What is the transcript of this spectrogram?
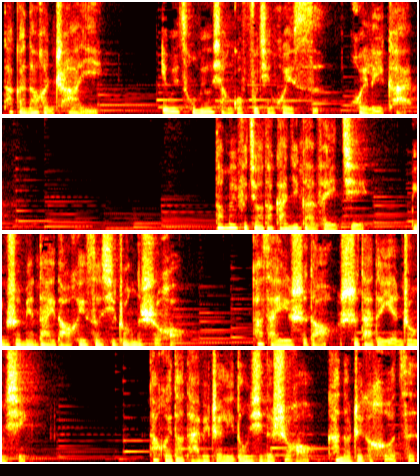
他感到很诧异，因为从没有想过父亲会死，会离开。当妹夫叫他赶紧赶飞机，并顺便带一套黑色西装的时候，他才意识到事态的严重性。他回到台北整理东西的时候，看到这个盒子，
